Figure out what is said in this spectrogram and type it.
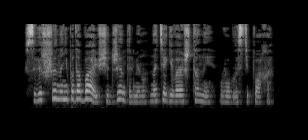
совершенно неподобающе джентльмену, натягивая штаны в области паха.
